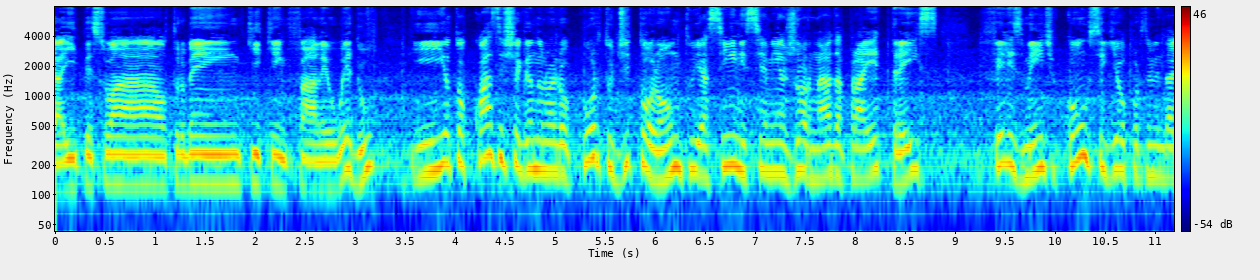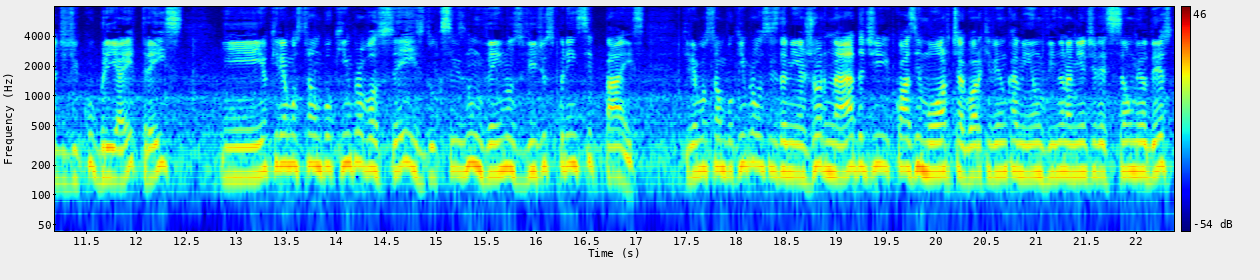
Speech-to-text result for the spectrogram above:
aí pessoal, tudo bem? Aqui quem fala é o Edu e eu tô quase chegando no aeroporto de Toronto e assim inicia a minha jornada para E3. Felizmente consegui a oportunidade de cobrir a E3 e eu queria mostrar um pouquinho para vocês do que vocês não veem nos vídeos principais. Queria mostrar um pouquinho para vocês da minha jornada de quase morte agora que vem um caminhão vindo na minha direção, meu Deus.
